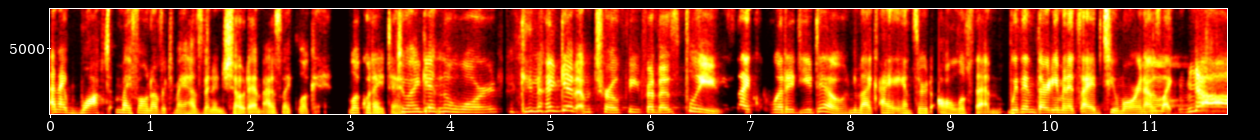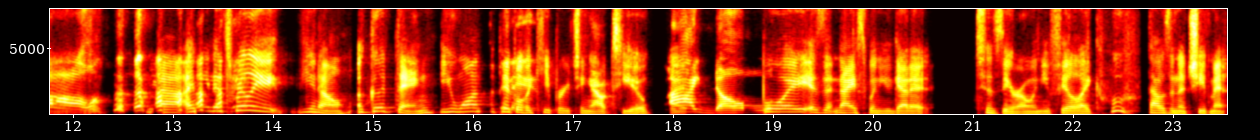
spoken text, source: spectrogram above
And I walked my phone over to my husband and showed him. I was like, look it, look what I did. Do I get an award? Can I get a trophy for this, please? He's like, what did you do? And I'm like, I answered all of them. Within 30 minutes, I had two more. And I was oh. like, no. yeah. I mean, it's really, you know, a good thing. You want the people to keep reaching out to you. I know. Boy, is it nice when you get it to zero and you feel like, whew, that was an achievement.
